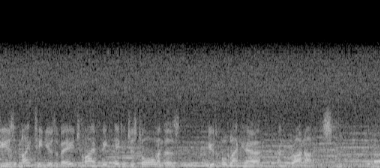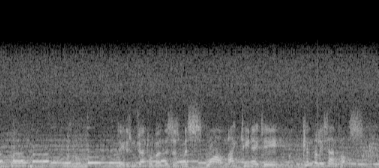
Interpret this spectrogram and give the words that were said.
She's 19 years of age, 5 feet 8 inches tall, and has beautiful black hair and brown eyes. Ladies and gentlemen, this is Miss Guam 1980, Kimberly Santos.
